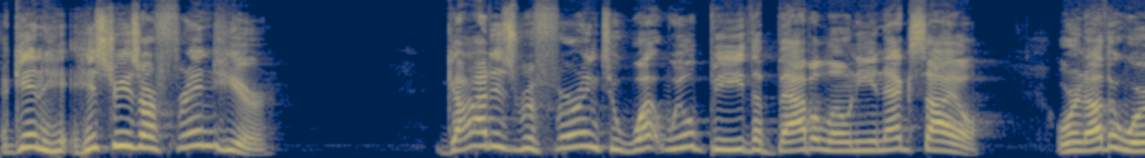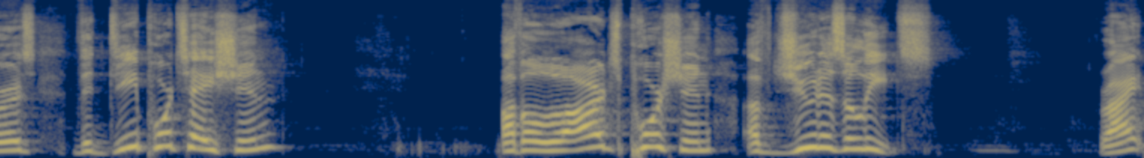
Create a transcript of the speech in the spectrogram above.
Again, history is our friend here. God is referring to what will be the Babylonian exile, or in other words, the deportation of a large portion of Judah's elites right?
